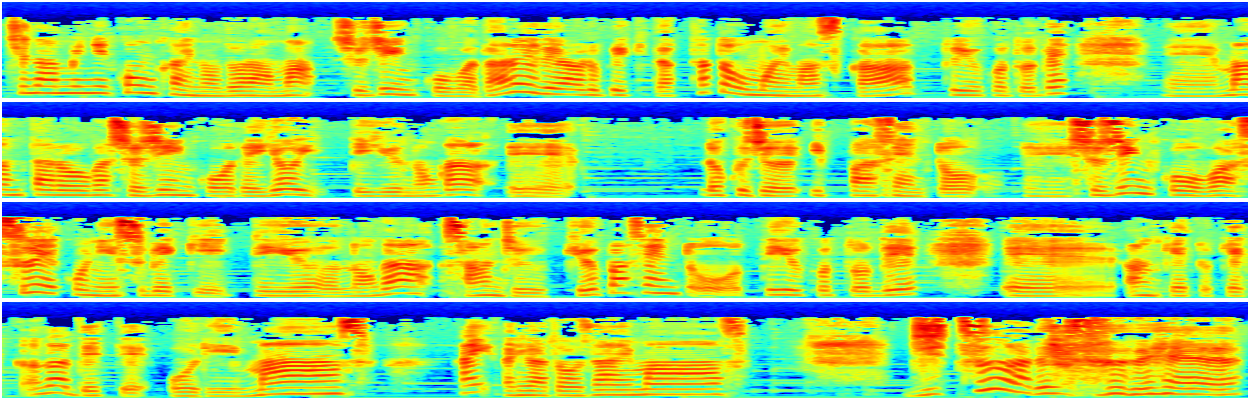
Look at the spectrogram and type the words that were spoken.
ちなみに今回のドラマ、主人公は誰であるべきだったと思いますか？ということで、えー、万太郎が主人公で良いっていうのが、えー、61%、えー、主人公は末子にすべきっていうのが39%っていうことで、えー、アンケート結果が出ております。はい、ありがとうございます。実はですね、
